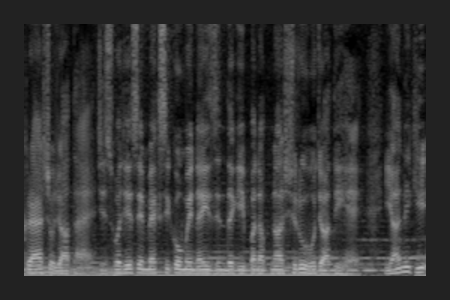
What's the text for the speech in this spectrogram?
क्रैश हो जाता है, जिस वजह से मैक्सिको में नई ज़िंदगी पनपना शुरू हो जाती है। यानी कि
